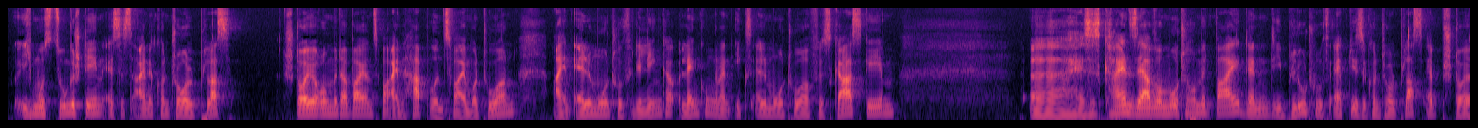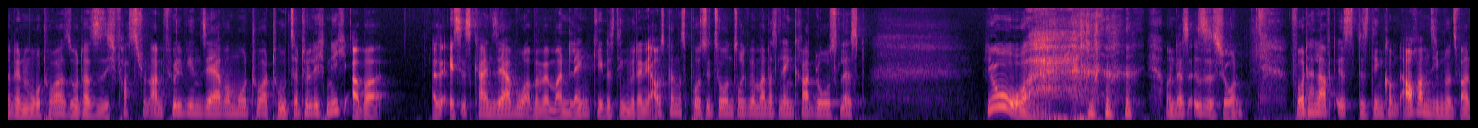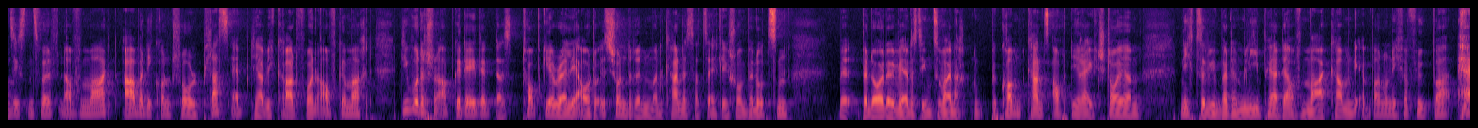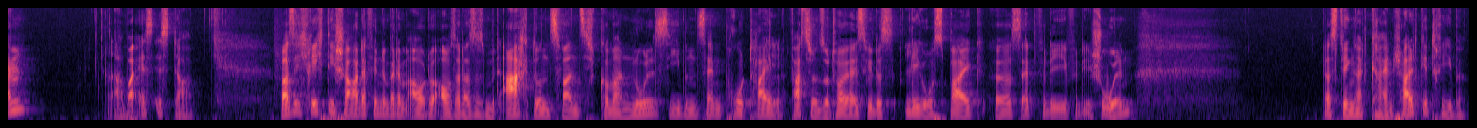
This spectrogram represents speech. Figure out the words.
Ich muss zugestehen, es ist eine Control Plus Steuerung mit dabei, und zwar ein Hub und zwei Motoren. Ein L-Motor für die Lenkung und ein XL-Motor fürs Gas geben. Äh, es ist kein Servomotor mit bei, denn die Bluetooth-App, diese Control Plus-App, steuert den Motor, sodass es sich fast schon anfühlt wie ein Servomotor. Tut es natürlich nicht, aber also es ist kein Servo, aber wenn man lenkt, geht das Ding wieder in die Ausgangsposition zurück, wenn man das Lenkrad loslässt. Jo, und das ist es schon. Vorteilhaft ist, das Ding kommt auch am 27.12. auf den Markt, aber die Control Plus App, die habe ich gerade vorhin aufgemacht, die wurde schon abgedatet. Das Top Gear Rally Auto ist schon drin, man kann es tatsächlich schon benutzen. Bedeutet, wer das Ding zu Weihnachten bekommt, kann es auch direkt steuern. Nicht so wie bei dem Liebherr, der auf den Markt kam und die App war noch nicht verfügbar. Aber es ist da. Was ich richtig schade finde bei dem Auto, außer dass es mit 28,07 Cent pro Teil fast schon so teuer ist wie das Lego Spike äh, Set für die, für die Schulen, das Ding hat kein Schaltgetriebe.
